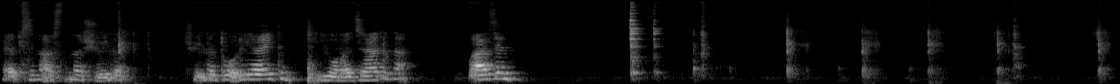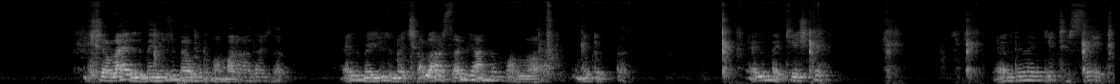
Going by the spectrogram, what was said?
Hepsini aslında şöyle şöyle doğrayaydım. iyi olacaktı da bazen İnşallah elime yüzüme vurmam arkadaşlar. Elime yüzüme çalarsam yandım vallahi. Unutup da. Elime keşke eldiven getirseydim.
